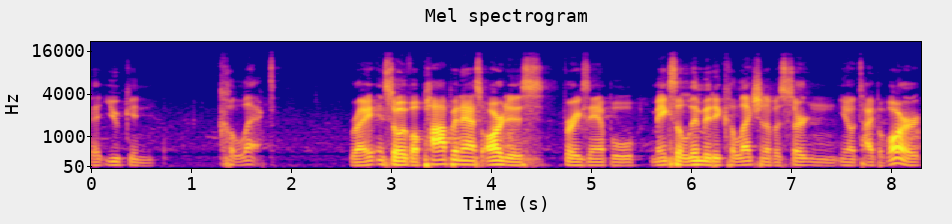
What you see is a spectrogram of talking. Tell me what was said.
that you can collect, right? And so if a poppin' ass artist, for example, makes a limited collection of a certain you know type of art,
